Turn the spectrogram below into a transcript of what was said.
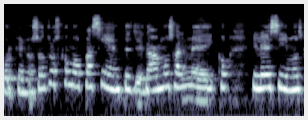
porque nosotros como pacientes llegamos al médico y le decimos,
